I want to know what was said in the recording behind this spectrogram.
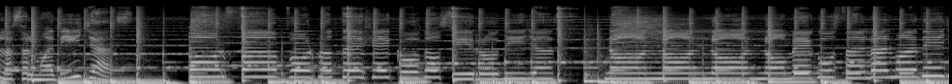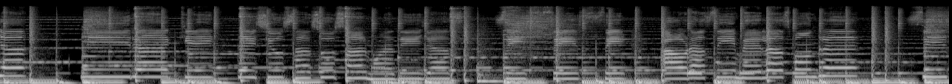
las almohadillas. Por favor, protege codos y rodillas. No, no, no, no me gusta la almohadilla. Mira aquí, Daisy usa sus almohadillas. Sí, sí, sí, ahora sí me las pondré. Sí,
